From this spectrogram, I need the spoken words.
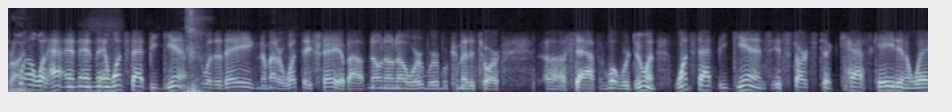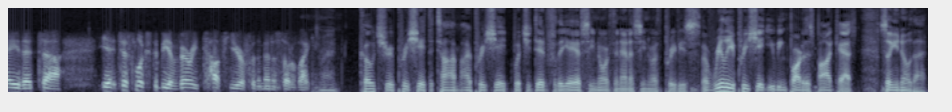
Brian. Well, what ha- and, and and once that begins, whether they, no matter what they say about no, no, no, we're we're, we're committed to our uh, staff and what we're doing. Once that begins, it starts to cascade in a way that uh, it just looks to be a very tough year for the Minnesota Vikings. Right. Coach, we appreciate the time. I appreciate what you did for the AFC North and NFC North previews. I really appreciate you being part of this podcast, so you know that.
